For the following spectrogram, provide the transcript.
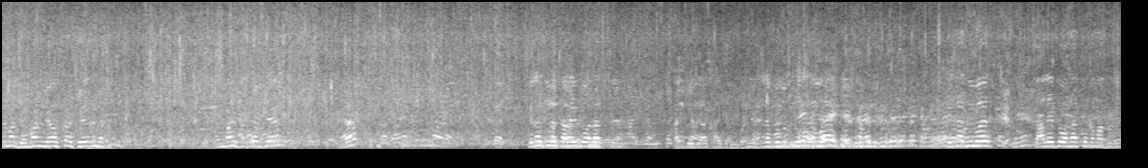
તમારે જમવાની વ્યવસ્થા છે કે નથી? જમવાની સગવડ છે, હે? કેટલા દિવસ ચાલે એટલું અનાજ છે? એટલે પૂછું કેટલા દિવસ ચાલે એટલું અનાજ છે તમારા જોડે?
